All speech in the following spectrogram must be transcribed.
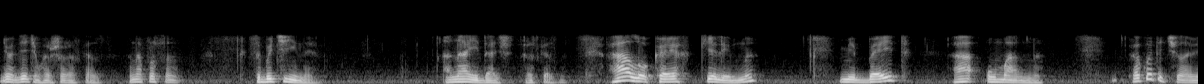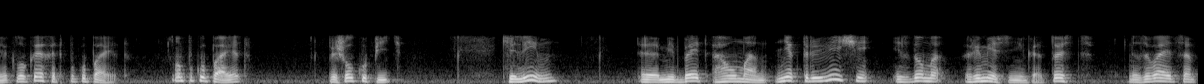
И вот детям хорошо рассказывает. Она просто событийная. Она и дальше рассказана. Галукех келим мибейт а уман. Какой-то человек, лукех это покупает. Он покупает, пришел купить. Келим э, мибейт ауман. Некоторые вещи из дома ремесленника, то есть называется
